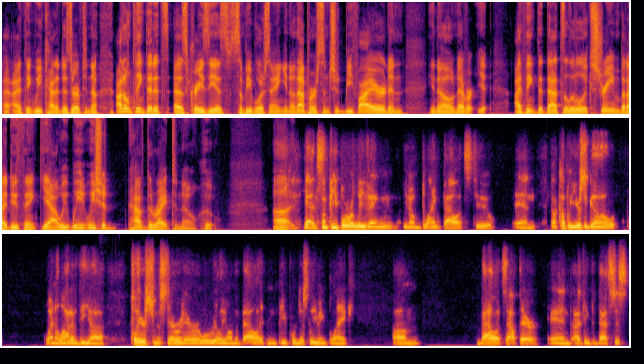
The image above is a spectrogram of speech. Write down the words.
I, I think we kind of deserve to know. I don't think that it's as crazy as some people are saying, you know, that person should be fired and you know, never I think that that's a little extreme, but I do think yeah, we we, we should have the right to know who. Uh Yeah, and some people were leaving, you know, blank ballots too. And a couple years ago, when a lot of the uh, players from the steroid era were really on the ballot, and people were just leaving blank um, ballots out there, and I think that that's just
